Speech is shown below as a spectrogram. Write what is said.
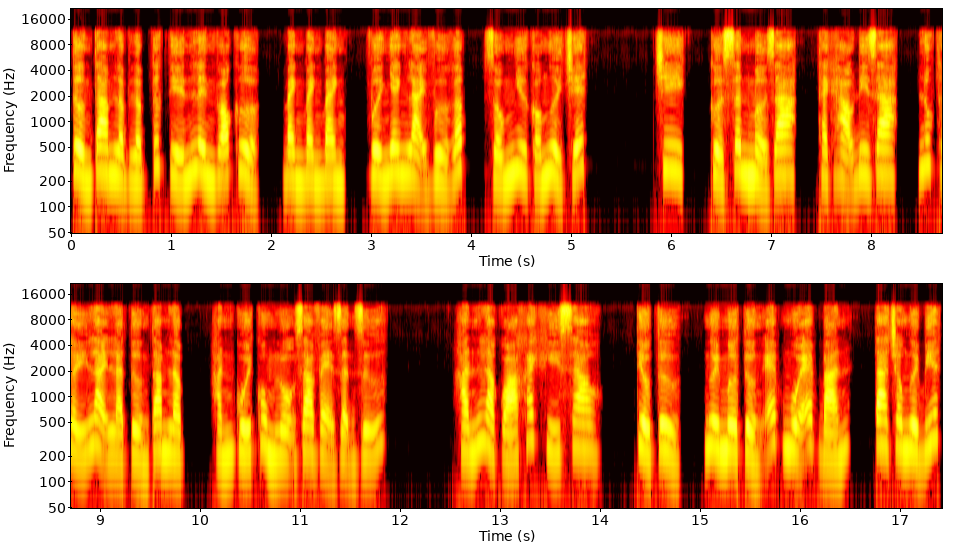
Tưởng tam lập lập tức tiến lên gõ cửa, bành bành bành, vừa nhanh lại vừa gấp, giống như có người chết. Chi, cửa sân mở ra, thạch hạo đi ra, lúc thấy lại là tưởng tam lập, hắn cuối cùng lộ ra vẻ giận dữ. Hắn là quá khách khí sao? Tiểu tử, người mơ tưởng ép mua ép bán, ta cho người biết,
